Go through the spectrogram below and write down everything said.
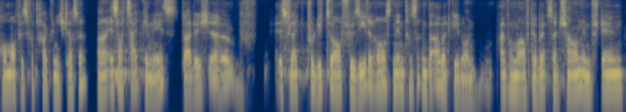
Homeoffice-Vertrag finde ich klasse. Äh, ist auch zeitgemäß. Dadurch äh, ist vielleicht Fujitsu auch für Sie da draußen ein interessanter Arbeitgeber und einfach mal auf der Website schauen im Stellen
